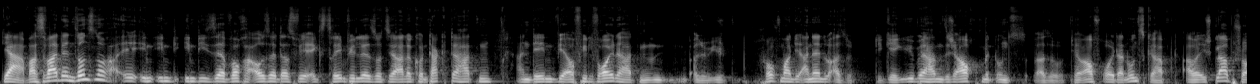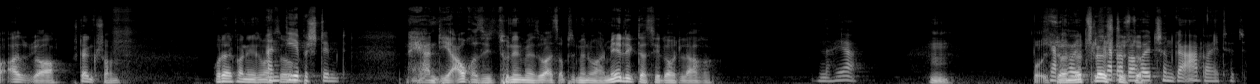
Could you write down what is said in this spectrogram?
Ja, was war denn sonst noch in, in, in dieser Woche, außer dass wir extrem viele soziale Kontakte hatten, an denen wir auch viel Freude hatten? Und, Also ich hoffe mal, die anderen, also die Gegenüber haben sich auch mit uns, also die haben auch Freude an uns gehabt. Aber ich glaube schon, also ja, ich denke schon. Oder Conny, An so? dir bestimmt. Naja, an dir auch. Also die tun nicht mehr so, als ob es mir nur an mir liegt, dass die Leute lachen. Naja, Boah, ich habe ja heut, ich hab aber heute schon gearbeitet.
